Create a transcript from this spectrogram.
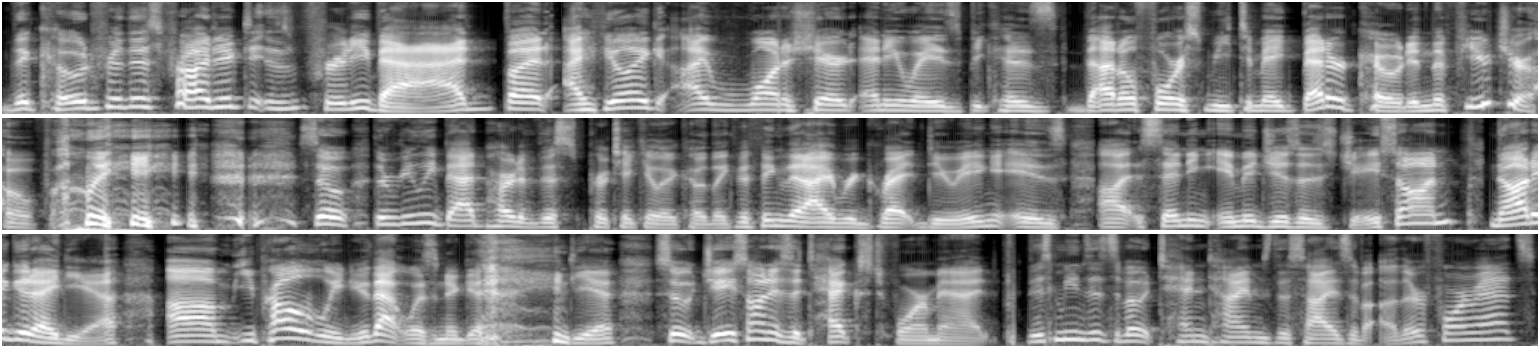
The code for this project is pretty bad, but I feel like I want to share it anyways because that'll force me to make better code in the future, hopefully. so, the really bad part of this particular code, like the thing that I regret doing, is uh, sending images as JSON. Not a good idea. Um, you probably knew that wasn't a good idea. So, JSON is a text format. This means it's about 10 times the size of other formats.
